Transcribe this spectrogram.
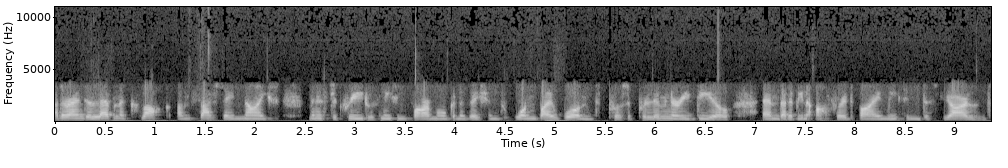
at around 11 o'clock on Saturday night, Minister Creed was meeting farm organisations one by one to put a preliminary deal um, that had been offered by Meat Industry Ireland.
